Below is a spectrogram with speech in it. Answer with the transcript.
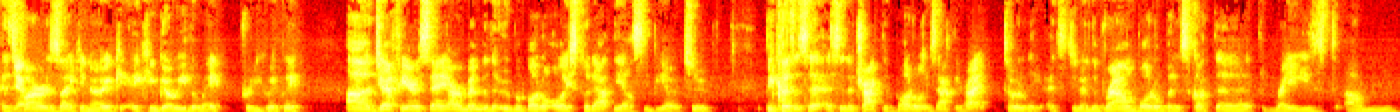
as Yeah. far as like, you know, it, it can go either way pretty quickly. Uh, Jeff here is saying, I remember the Uber bottle always stood out the LCBO too. Because it's a it's an attractive bottle, exactly right. Totally. It's you know the brown bottle, but it's got the, the raised um,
